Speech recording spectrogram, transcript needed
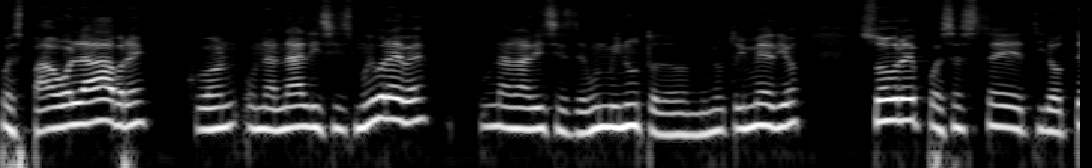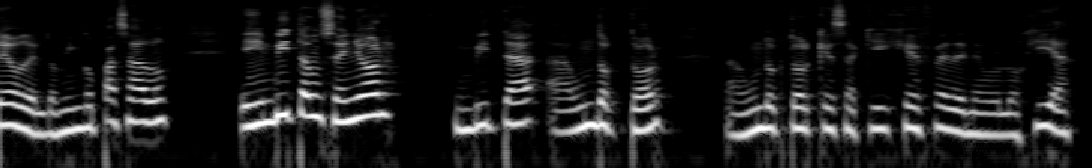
pues Paola abre con un análisis muy breve, un análisis de un minuto, de un minuto y medio, sobre pues este tiroteo del domingo pasado. E invita a un señor, invita a un doctor, a un doctor que es aquí jefe de neurología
